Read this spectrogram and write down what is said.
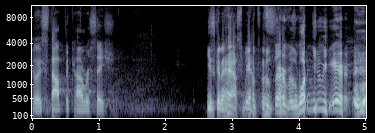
Because I stopped the conversation. He's going to ask me after the service, what you hear?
